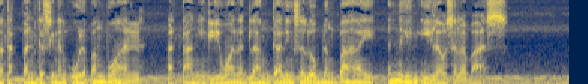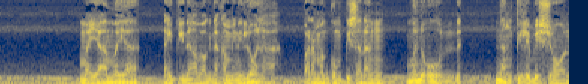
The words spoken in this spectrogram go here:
Natakpan kasi ng ulap ang buwan at tanging liwanag lang galing sa loob ng bahay ang naging ilaw sa labas. Maya-maya ay tinawag na kami ni Lola para mag-umpisa ng manood ng telebisyon.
